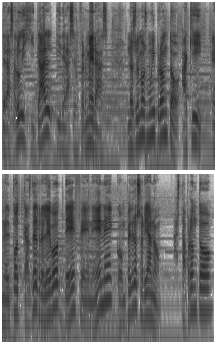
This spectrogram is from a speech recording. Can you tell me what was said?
de la salud digital y de las enfermeras. Nos vemos muy pronto aquí en el podcast del relevo de FNN con Pedro Soriano. Hasta pronto.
